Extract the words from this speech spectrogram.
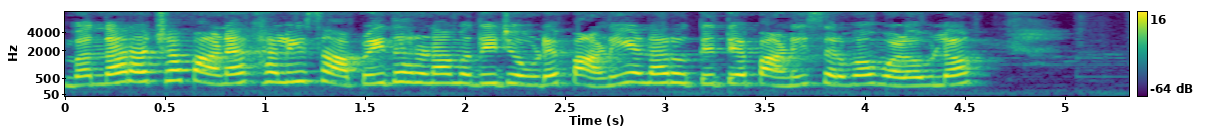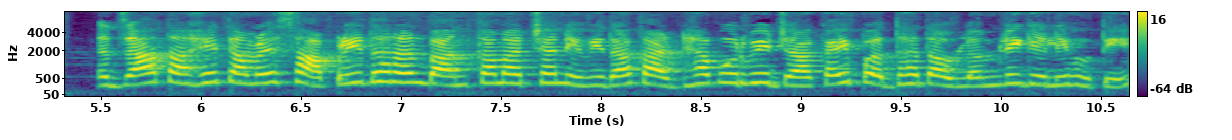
बंधाराच्या पाण्याखाली सापळी धरणामध्ये जेवढे पाणी येणार होते ते पाणी सर्व वळवलं जात आहे. त्यामुळे सापळी धरण बांधकामाच्या निविदा काढण्यापूर्वी ज्या काही पद्धत अवलंबली गेली होती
